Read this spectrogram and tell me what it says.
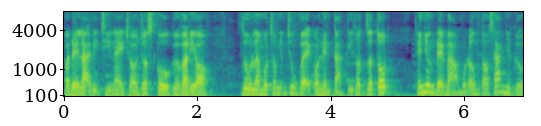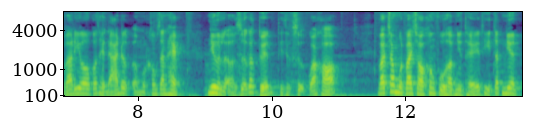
và để lại vị trí này cho Josko Gvardio. Dù là một trong những trung vệ có nền tảng kỹ thuật rất tốt, thế nhưng để bảo một ông to xác như Gvardio có thể đá được ở một không gian hẹp như là ở giữa các tuyến thì thực sự quá khó. Và trong một vai trò không phù hợp như thế thì tất nhiên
